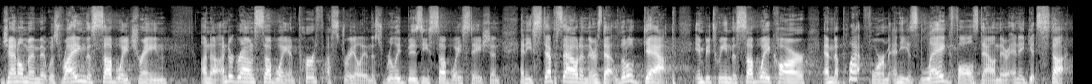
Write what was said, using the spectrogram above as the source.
gentleman that was riding the subway train on an underground subway in Perth, Australia, in this really busy subway station. And he steps out, and there's that little gap in between the subway car and the platform, and his leg falls down there and it gets stuck.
